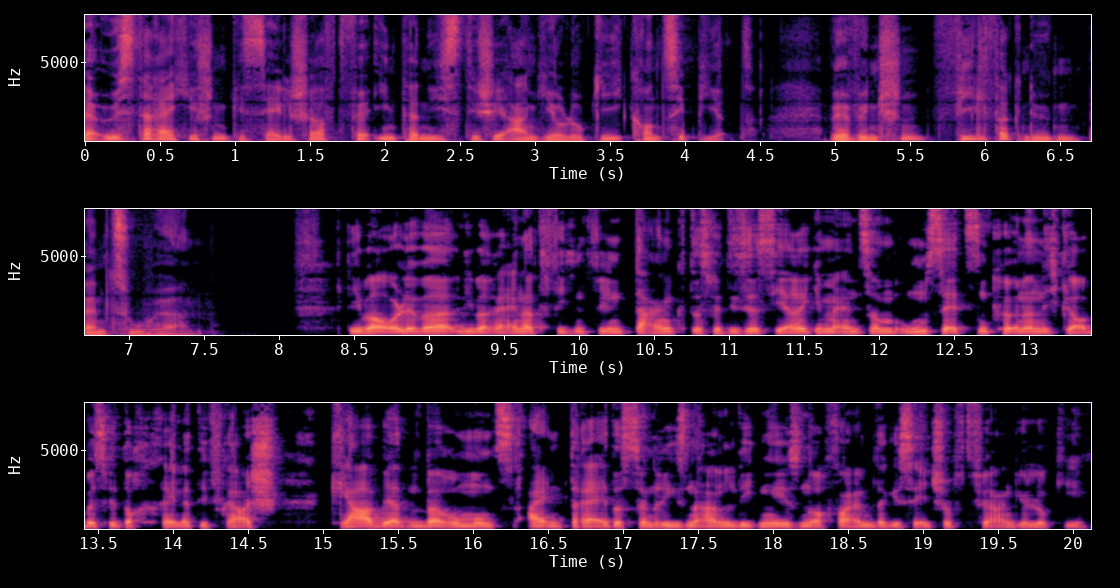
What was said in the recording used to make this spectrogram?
der Österreichischen Gesellschaft für internistische Angiologie, konzipiert. Wir wünschen viel Vergnügen beim Zuhören. Lieber Oliver, lieber Reinhard, vielen, vielen Dank, dass wir diese Serie gemeinsam umsetzen können. Ich glaube, es wird auch relativ rasch klar werden, warum uns allen drei das so ein Riesenanliegen ist und auch vor allem der Gesellschaft für Angiologie.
